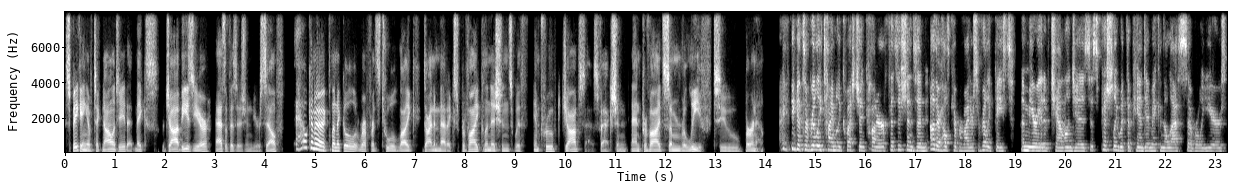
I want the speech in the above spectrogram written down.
Speaking of technology that makes the job easier as a physician yourself, how can a clinical reference tool like DynaMedex provide clinicians with improved job satisfaction and provide some relief to burnout? I think it's a really timely question, Connor. Physicians and other healthcare providers have really faced a myriad of challenges, especially with the pandemic in the last several years.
